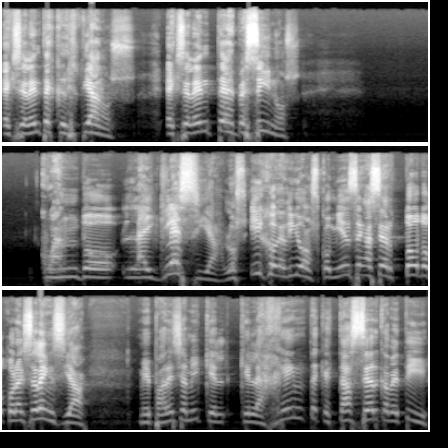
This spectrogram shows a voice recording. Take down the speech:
excelentes cristianos, excelentes vecinos. Cuando la iglesia, los hijos de Dios comiencen a hacer todo con excelencia, me parece a mí que, que la gente que está cerca de ti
